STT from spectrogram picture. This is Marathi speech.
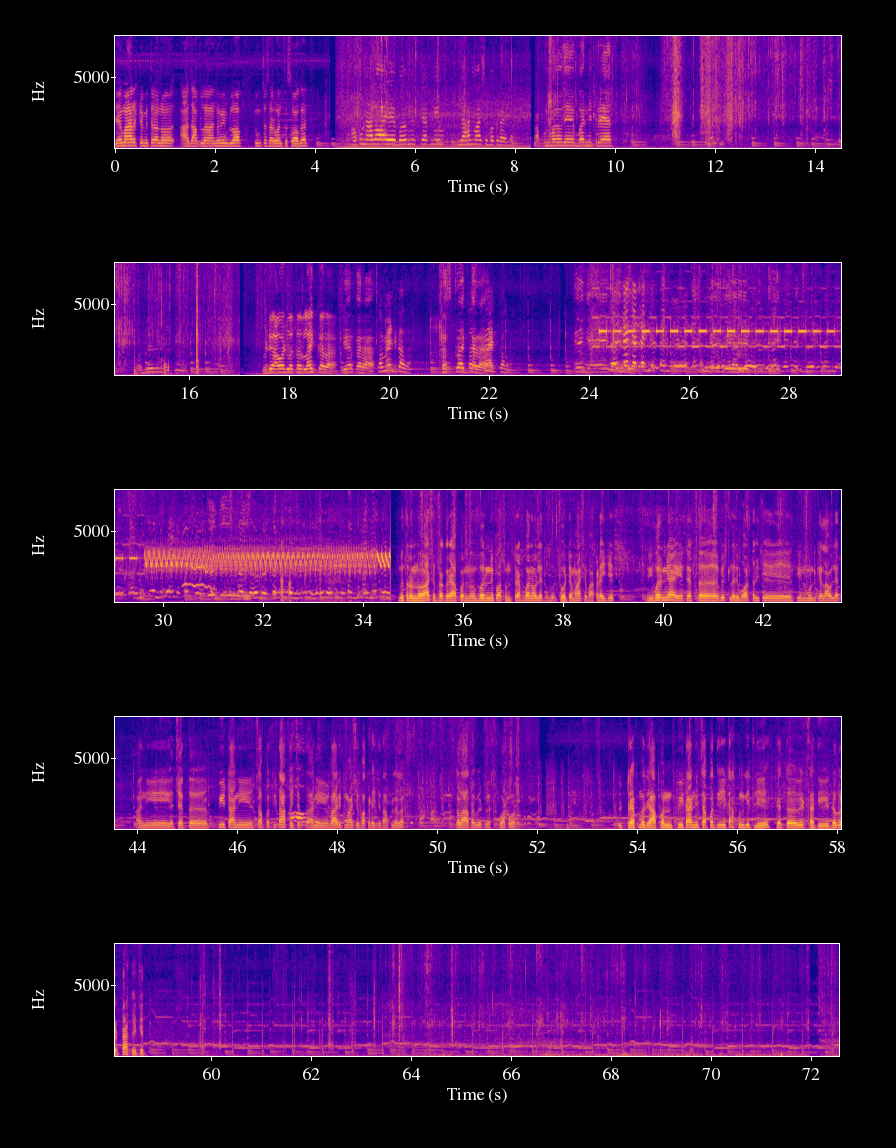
जय महाराष्ट्र मित्रांनो आज आपला नवीन ब्लॉग तुमचं सर्वांचं स्वागत. आपण आलो आहे बर्मी स्टॅपनी लहान मासे पकडायला. आपण बनवले बर्नी ट्रॅप. व्हिडिओ आवडला तर लाईक करा. शेअर करा. कमेंट करा. सबस्क्राईब करा. सबस्क्राईब करा. मित्रांनो अशा प्रकारे आपण बरणीपासून ट्रॅप बनवलेत छोटे मासे पकडायचे. ही बरणी आहे त्यात बिस्लरी बॉटलचे तीन मुंडके लावल्यात आणि ह्याच्यात पीठ आणि चपाती टाकायच्यात आणि बारीक मासे पकडायचेत आपल्याला. चला आता भेटूया स्पॉटवर ट्रॅपमध्ये आपण पीठ आणि चपाती टाकून घेतली आहे. त्यात वेटसाठी दगड टाकायचेत.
